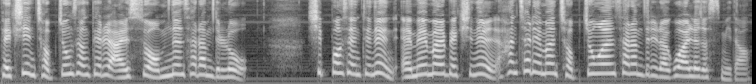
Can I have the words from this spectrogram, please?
백신 접종 상태를 알 수 없는 사람들로 10%는 MMR 백신을 한 차례만 접종한 사람들이라고 알려졌습니다.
